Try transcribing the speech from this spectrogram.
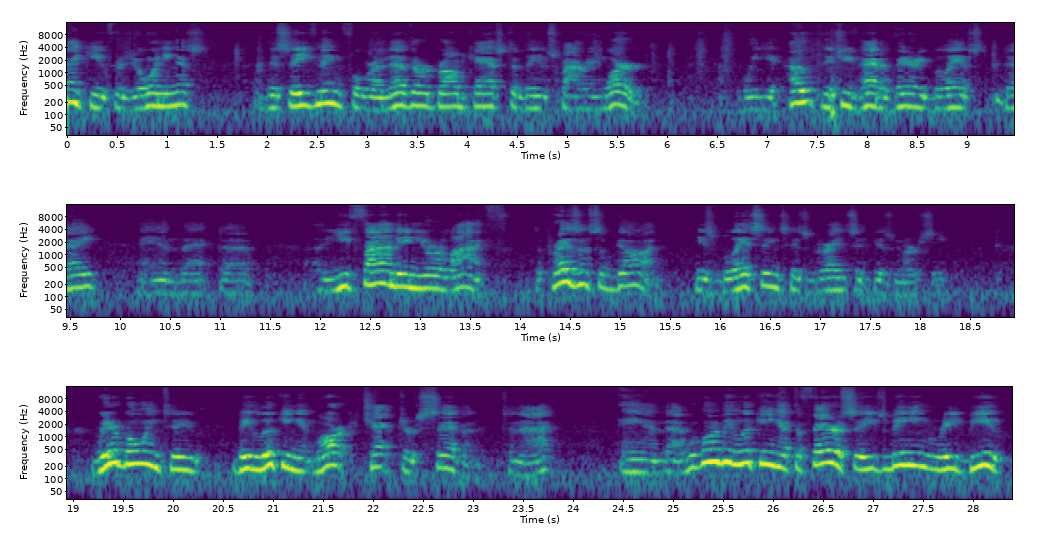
thank you for joining us this evening for another broadcast of the Inspiring Word. We hope that you've had a very blessed day and that uh, you find in your life the presence of God, His blessings, His grace, and His mercy. We're going to be looking at Mark chapter 7 tonight, and uh, we're going to be looking at the Pharisees being rebuked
